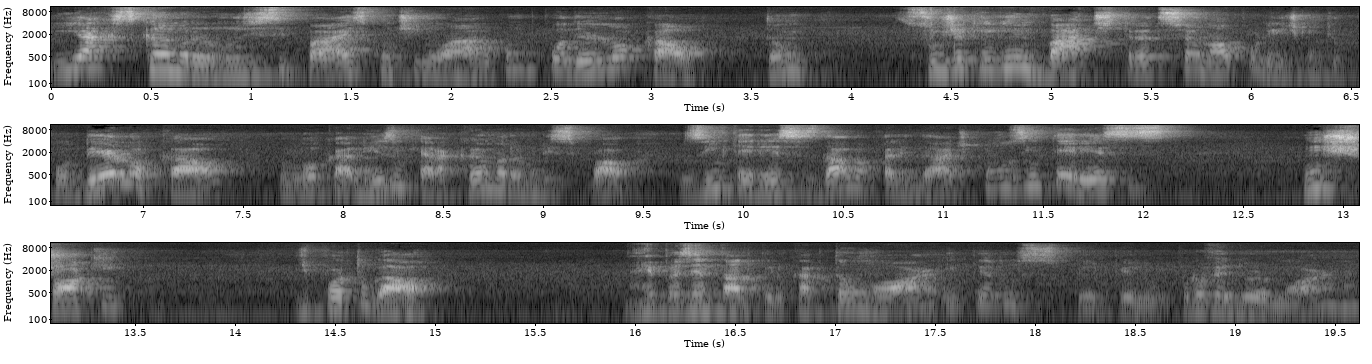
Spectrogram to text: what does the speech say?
E as câmaras municipais continuaram como poder local. Então surge aquele embate tradicional político entre o poder local, o localismo, que era a Câmara Municipal, os interesses da localidade, com os interesses em choque de Portugal, representado pelo capitão Mor e pelos, pelo, pelo provedor Mor, né?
